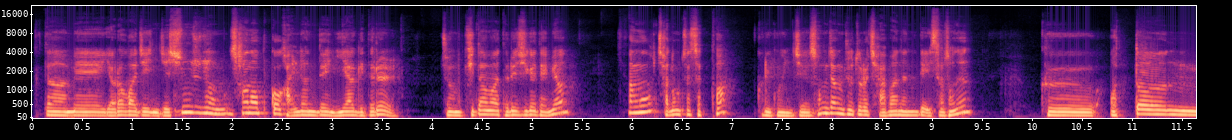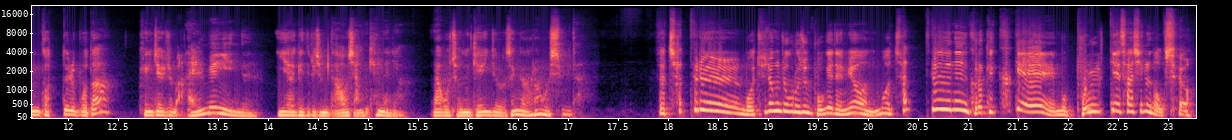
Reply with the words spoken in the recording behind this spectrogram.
그다음에 여러 가지 이제 신주종 산업과 관련된 이야기들을 좀 귀담아 들으시게 되면 향후 자동차 섹터 그리고 이제 성장주들을 잡아내는 데 있어서는 그 어떤 것들보다 굉장히 좀 알맹이 있는 이야기들이 좀 나오지 않겠느냐라고 저는 개인적으로 생각을 하고 있습니다. 그래서 차트를 뭐 최종적으로 좀 보게 되면 뭐 차트는 그렇게 크게 뭐 볼 게 사실은 없어요.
